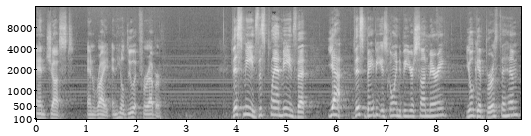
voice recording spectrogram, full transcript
and just and right, and he'll do it forever. This means, this plan means that, yeah, this baby is going to be your son, Mary. You'll give birth to him,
